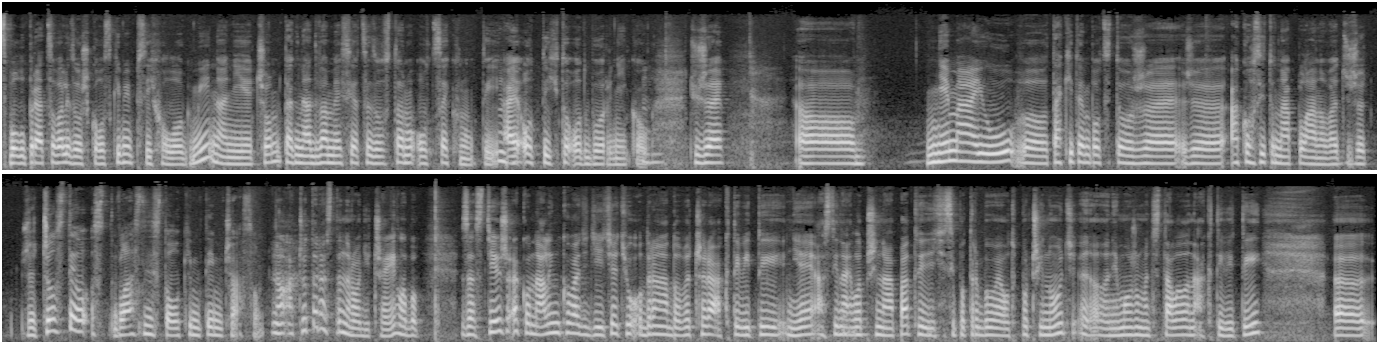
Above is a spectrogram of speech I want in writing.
spolupracovali so školskými psychológmi na niečom, tak na dva mesiace zostanú odseknutí mm-hmm. aj od týchto odborníkov. Mm-hmm. Čiže nemajú uh, taký ten pocit toho, že, že ako si to naplánovať, že že čo ste vlastne s toľkým tým časom? No a čo teraz ten rodičej? Lebo zase tiež ako nalinkovať dieťaťu od rana do večera aktivity nie je asi najlepší nápad. Deti si potrebujú aj odpočinúť, e, nemôžu mať stále len aktivity. E,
